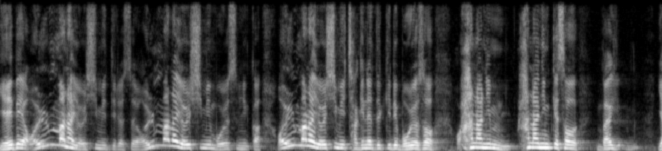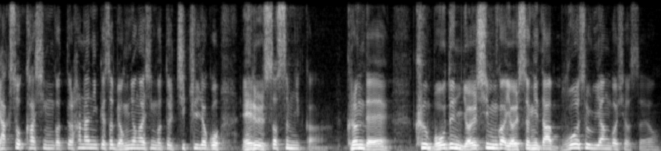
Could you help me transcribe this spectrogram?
예배 얼마나 열심히 드렸어요? 얼마나 열심히 모였습니까? 얼마나 열심히 자기네들끼리 모여서 하나님 하나님께서 약속하신 것들 하나님께서 명령하신 것들 지키려고 애를 썼습니까? 그런데 그 모든 열심과 열성이 다 무엇을 위한 것이었어요?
